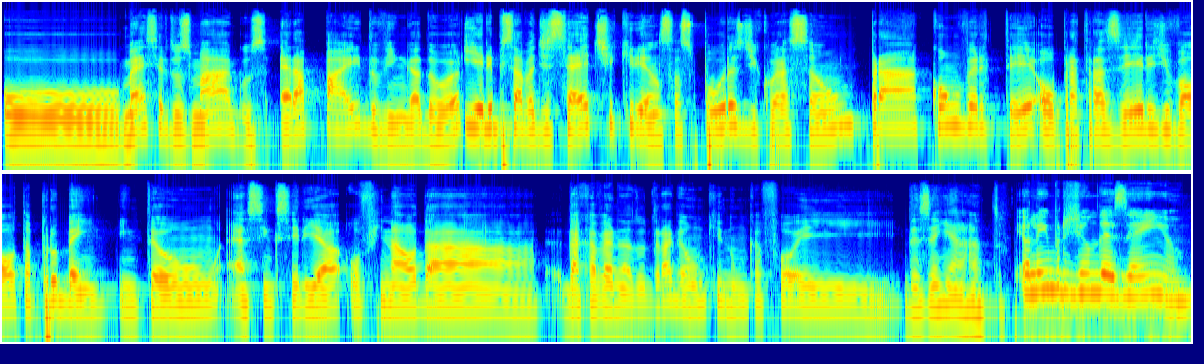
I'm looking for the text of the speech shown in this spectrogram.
o mestre dos magos era pai do Vingador e ele precisava de sete crianças puras de coração pra converter ou pra trazer ele de volta pro bem. Então é assim que seria o final da, da Caverna do Dragão, que nunca foi desenhado. Eu lembro de um desenho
